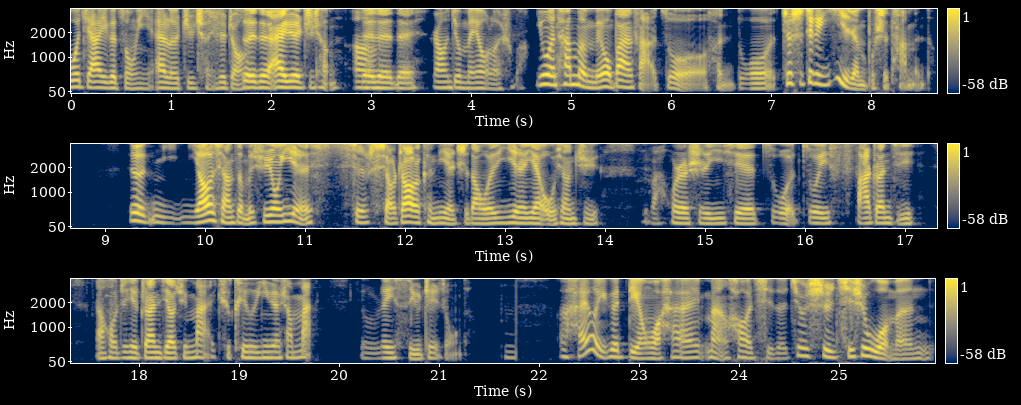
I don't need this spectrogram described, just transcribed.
多加一个综艺《爱乐之城》这种，对对，《爱乐之城》，对对对，然后就没有了，是吧？因为他们没有办法做很多，就是这个艺人不是他们的。就你你要想怎么去用艺人，小小赵肯定也知道，我艺人演偶像剧，对吧？或者是一些做做一发专辑，然后这些专辑要去卖，去 QQ 音乐上卖，就类似于这种的。呃，还有一个点我还蛮好奇的，就是其实我们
